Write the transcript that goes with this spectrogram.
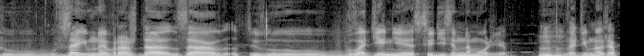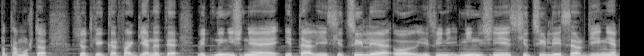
взаимная вражда за э, владение Средиземноморьем. Угу. Владимир Ножа, потому что все-таки Карфаген это ведь нынешняя Италия и Сицилия, о, извини, нынешняя Сицилия и Сардиния,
